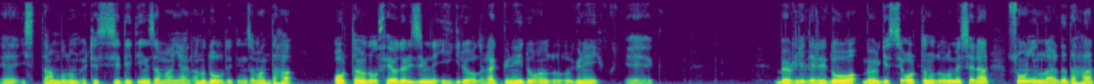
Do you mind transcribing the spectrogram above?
e, İstanbul'un ötesi dediğin zaman yani Anadolu dediğin zaman daha Orta Anadolu feodalizmle ilgili olarak Güneydoğu Anadolu, Güney e, bölgeleri. Doğu bölgesi, Orta Anadolu mesela son yıllarda daha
